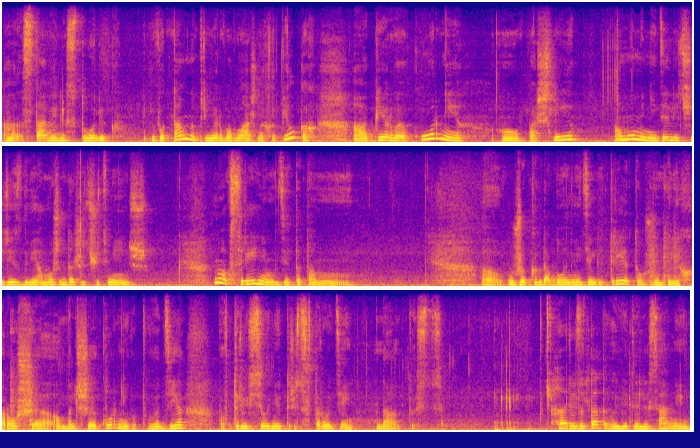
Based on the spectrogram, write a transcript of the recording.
э, ставили столик. И вот там, например, во влажных опилках первые корни пошли, по-моему, недели через две, а может даже чуть меньше. Ну, а в среднем где-то там э, уже когда было недели три, это уже были хорошие большие корни. Вот в воде, повторюсь, сегодня 32 день. Да, то есть результаты вы видели сами,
